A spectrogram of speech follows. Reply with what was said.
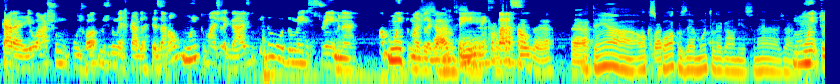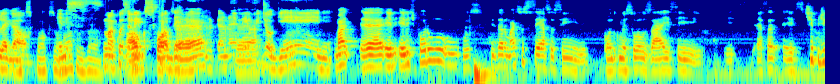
cara, eu acho os rótulos do mercado artesanal muito mais legais do que do, do mainstream, né? Há muito mais legal, Ah, não sim, tem nem com comparação. certeza, é. É, É. tem a Ox Pocos, é muito legal nisso, né, já. Muito legal. Ox Eles, uma coisa meio psicodélica, né? é. Meio videogame. Mas é, ele- eles foram os que fizeram mais sucesso, assim, quando começou a usar esse, esse, essa- esse tipo de,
